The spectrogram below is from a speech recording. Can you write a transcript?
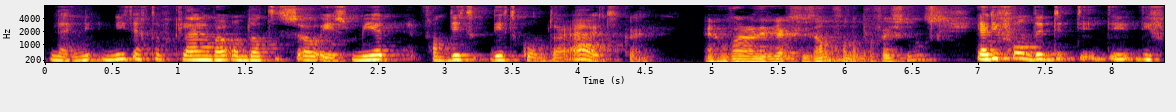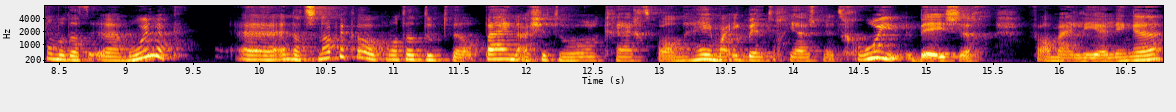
nee, niet, niet, echt een verklaring waarom dat zo is. Meer van dit, dit komt daaruit. Oké. En hoe waren de reacties dan van de professionals? Ja, die vonden, die, die, die, vonden dat uh, moeilijk. En dat snap ik ook, want dat doet wel pijn als je te horen krijgt van... hé, hey, maar ik ben toch juist met groei bezig van mijn leerlingen.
